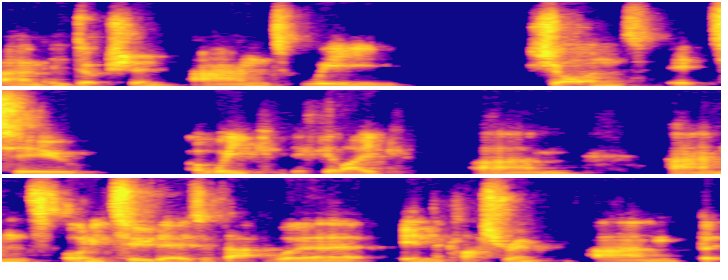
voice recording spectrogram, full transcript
um, induction, and we shortened it to a week, if you like. Um, and only two days of that were in the classroom. Um, but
